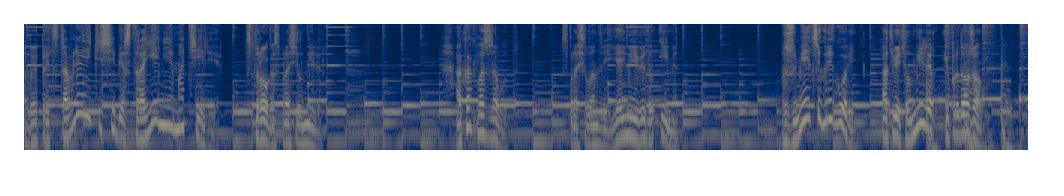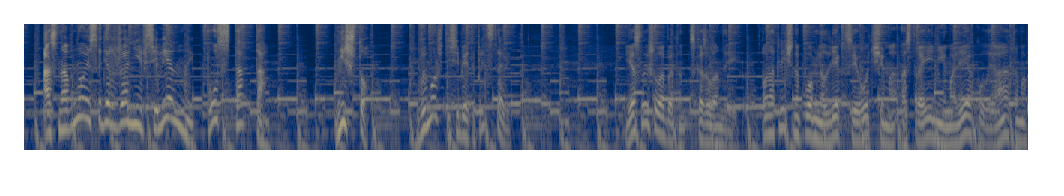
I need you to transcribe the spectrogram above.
«Вы представляете себе строение материи?» — строго спросил Миллер. «А как вас зовут?» — спросил Андрей. «Я имею в виду имя». «Разумеется, Григорий», — ответил Миллер и продолжал. «Основное содержание Вселенной — пустота. Ничто. Вы можете себе это представить?» «Я слышал об этом», — сказал Андрей. Он отлично помнил лекции отчима о строении молекул и атомов.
